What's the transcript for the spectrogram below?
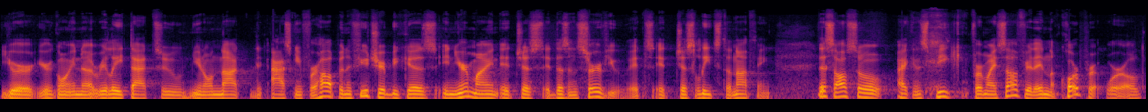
you're you're going to relate that to you know not asking for help in the future because in your mind it just it doesn't serve you. It's it just leads to nothing. This also I can speak for myself here in the corporate world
